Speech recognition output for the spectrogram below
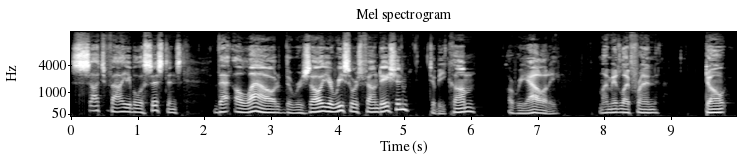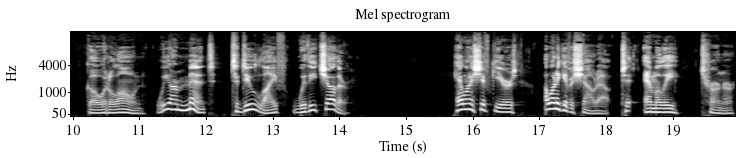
such valuable assistance that allowed the Rusalia Resource Foundation to become a reality. My midlife friend, don't go it alone. We are meant to do life with each other. Hey, I want to shift gears. I want to give a shout out to Emily Turner.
